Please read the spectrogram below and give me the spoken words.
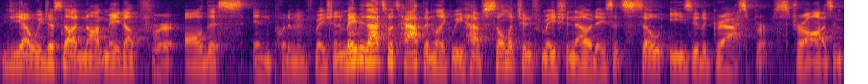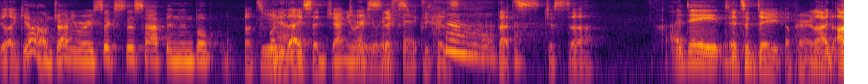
Yeah, we just not not made up for all this input of information, and maybe that's what's happened. Like, we have so much information nowadays; it's so easy to grasp for straws and be like, "Yeah, on January sixth, this happened," and blah, blah. It's funny Yeah. that I said January January sixth 6th. because that's just a a date. It's a date, apparently. I,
